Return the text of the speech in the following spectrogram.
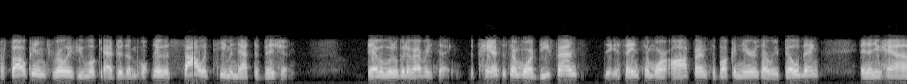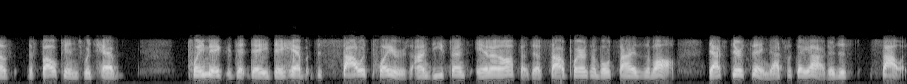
the Falcons, really, if you look at, it, they're the they're the solid team in that division. They have a little bit of everything. The Panthers are more defense. The Saints are more offense. The Buccaneers are rebuilding, and then you have the Falcons, which have playmaker. They they have just solid players on defense and on offense. They have solid players on both sides of the ball. That's their thing. That's what they are. They're just solid.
